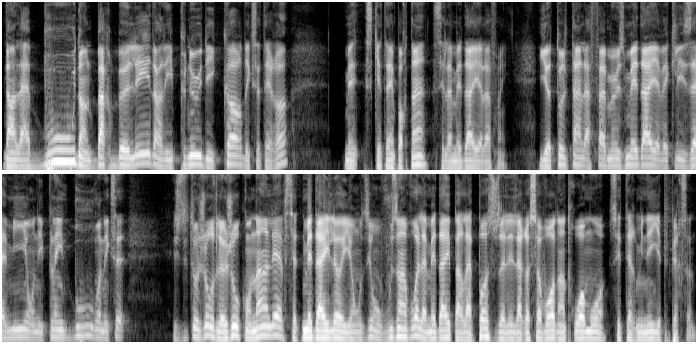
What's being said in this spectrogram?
dans la boue, dans le barbelé, dans les pneus des cordes, etc. Mais ce qui est important, c'est la médaille à la fin. Il y a tout le temps la fameuse médaille avec les amis, on est plein de boue, on est... Je dis toujours, le jour qu'on enlève cette médaille-là et on dit on vous envoie la médaille par la poste, vous allez la recevoir dans trois mois, c'est terminé, il n'y a plus personne.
